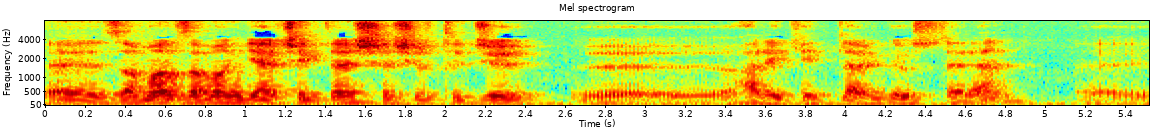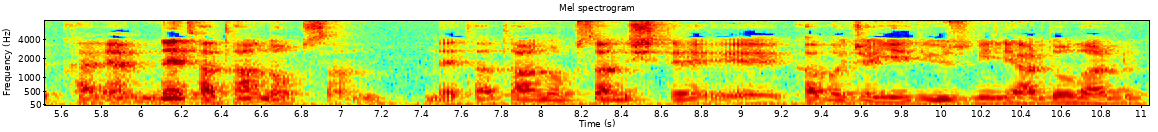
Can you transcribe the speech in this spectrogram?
e, zaman zaman gerçekten şaşırtıcı hareketler gösteren kalem net hata noksan. Net hata noksan işte e, kabaca 700 milyar dolarlık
